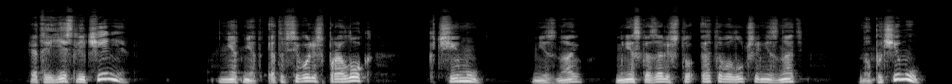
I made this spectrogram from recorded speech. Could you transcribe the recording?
— это и есть лечение? Нет-нет, это всего лишь пролог. К чему? Не знаю. Мне сказали, что этого лучше не знать. Но почему?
